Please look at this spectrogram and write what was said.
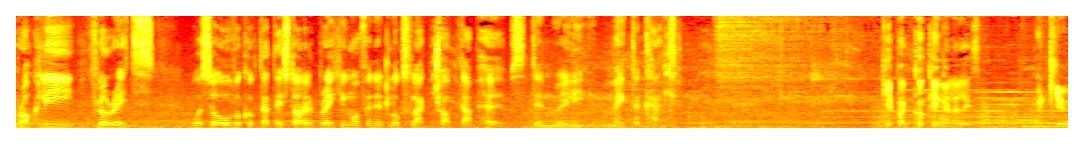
broccoli florets were so overcooked that they started breaking off and it looks like chopped up herbs. Didn't really make the cut. Keep on cooking, Annalisa. Thank you.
